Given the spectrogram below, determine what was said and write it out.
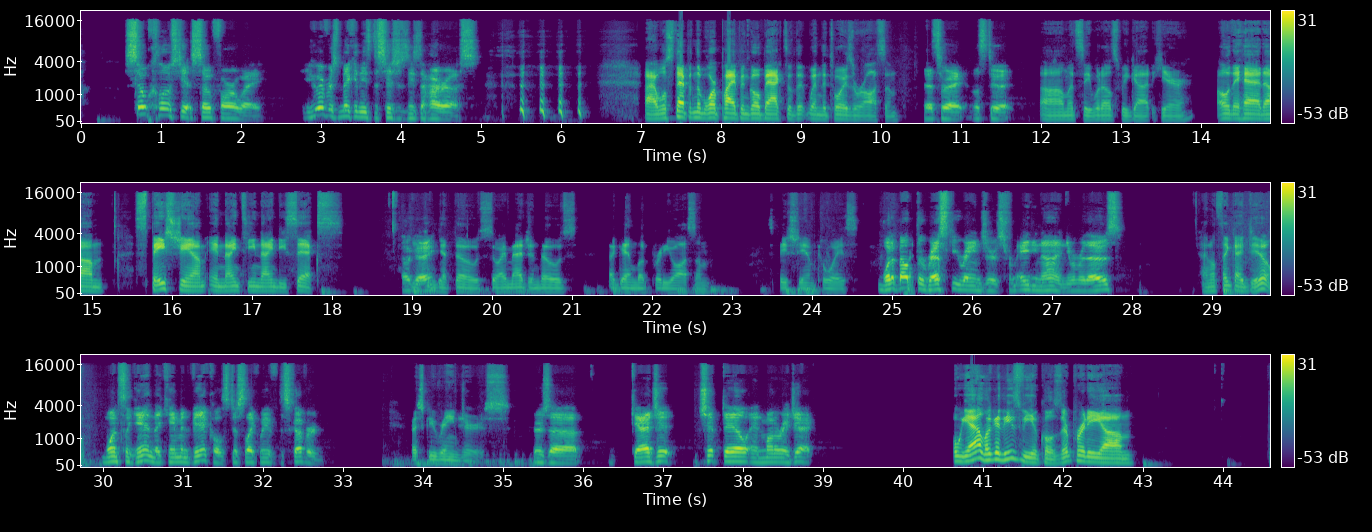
So close yet so far away. Whoever's making these decisions needs to hire us. All right, we'll step in the warp pipe and go back to the, when the toys were awesome. That's right. Let's do it. Um, let's see what else we got here. Oh, they had um Space Jam in 1996. You Okay. can get those. So I imagine those again look pretty awesome. Space Jam toys. What about the Rescue Rangers from '89? You remember those? I don't think I do. Once again, they came in vehicles, just like we've discovered. Rescue Rangers. There's a Gadget, Chipdale, and Monterey Jack. Oh yeah, look at these vehicles. They're pretty um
